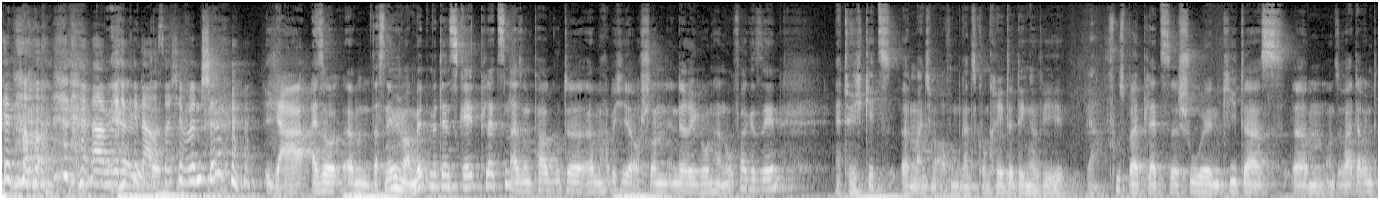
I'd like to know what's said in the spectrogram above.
Genau. Haben Ihre Kinder auch solche Wünsche? Ja, also ähm, das nehme ich mal mit mit den Skateplätzen. Also ein paar gute ähm, habe ich hier auch schon in der Region Hannover gesehen. Natürlich geht es äh, manchmal auch um ganz konkrete Dinge wie ja, Fußballplätze, Schulen, Kitas ähm, und so weiter. Und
